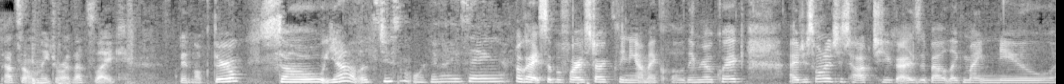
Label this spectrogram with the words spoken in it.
that's the only drawer that's like been looked through. So yeah let's do some organizing. Okay so before I start cleaning out my clothing real quick I just wanted to talk to you guys about like my new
